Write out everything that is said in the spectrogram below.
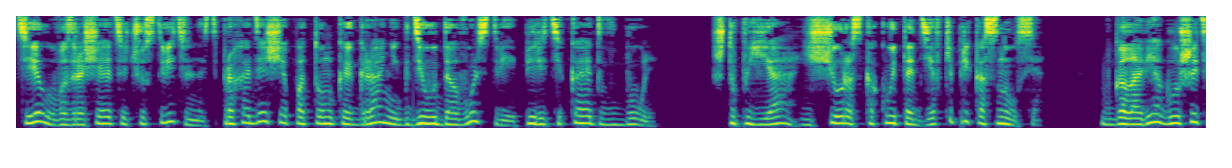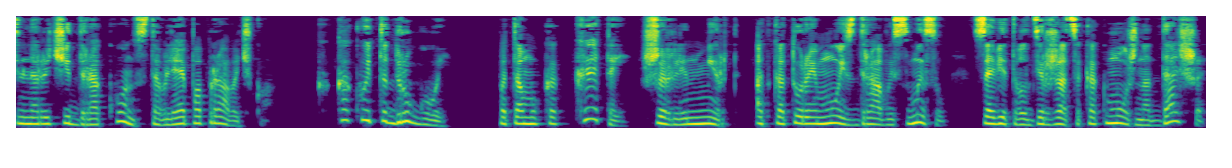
Телу возвращается чувствительность, проходящая по тонкой грани, где удовольствие перетекает в боль. Чтоб я еще раз какой-то девке прикоснулся. В голове оглушительно рычит дракон, вставляя поправочку. К какой-то другой. Потому как к этой, Шерлин Мирт, от которой мой здравый смысл советовал держаться как можно дальше,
